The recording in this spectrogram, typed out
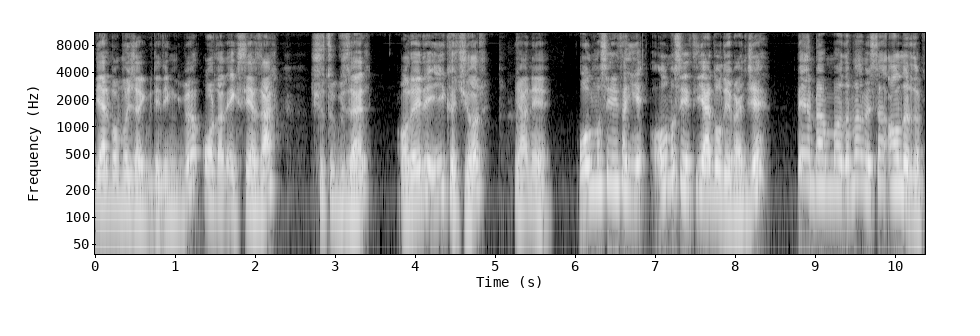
Diğer bombacılar gibi dediğim gibi. Oradan eksi yazar. Şutu güzel. Oraya da iyi kaçıyor. Yani olması gereken, olması gerektiği yerde oluyor bence. Ben, ben bu adamı mesela alırdım.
